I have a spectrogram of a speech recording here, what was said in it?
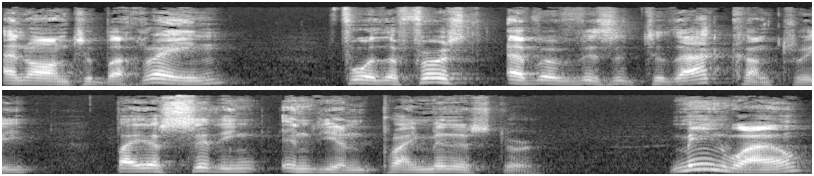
and on to Bahrain for the first ever visit to that country by a sitting Indian prime minister. Meanwhile,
